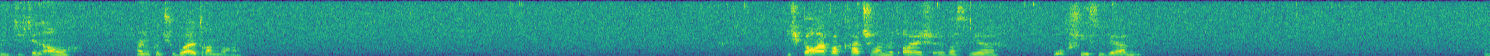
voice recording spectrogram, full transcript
Könnte ich den auch? Den könnte ich überall dran machen. Ich baue einfach gerade schon mit euch, äh, was wir hochschießen werden. So.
